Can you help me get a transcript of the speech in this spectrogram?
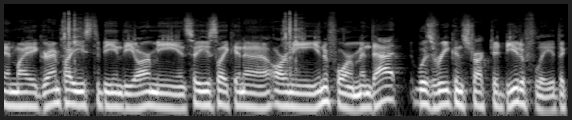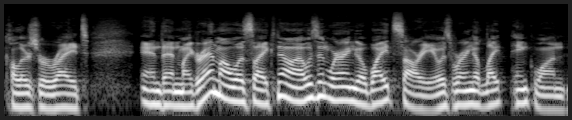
and my grandpa used to be in the army and so he's like in an army uniform and that was reconstructed beautifully. The colors were right. And then my grandma was like no i wasn't wearing a white sari. I was wearing a light pink one.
